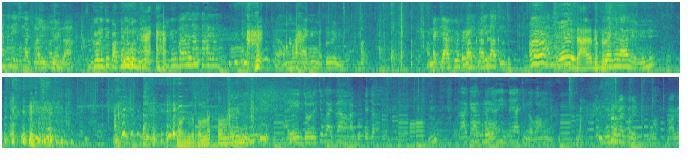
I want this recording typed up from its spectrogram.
అంటే వేసి కలిపినా జోలిచి పట్టణంలో ఉంది. అమ్మ యాక్టింగ్ మస్తు. అన్న క్లాస్ తాగదు ఇప్పుడు. అది కలిపాను నాకు పెద్ద. కానీ ఇంత యాక్టింగ్ వాము మాకే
